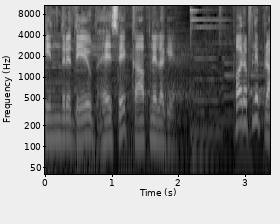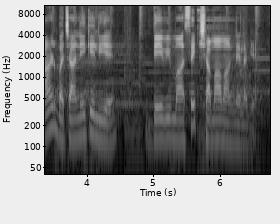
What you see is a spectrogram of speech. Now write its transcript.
इंद्रदेव भय से कांपने लगे और अपने प्राण बचाने के लिए देवी माँ से क्षमा मांगने लगे।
